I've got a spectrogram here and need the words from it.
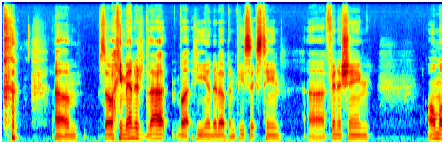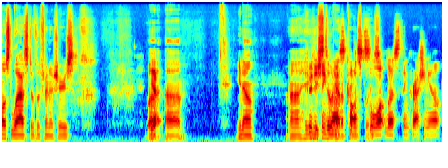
um, so he managed that, but he ended up in P16, uh, finishing almost last of the finishers. But yeah. um, you know, uh, finishing last costs a lot less than crashing out.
